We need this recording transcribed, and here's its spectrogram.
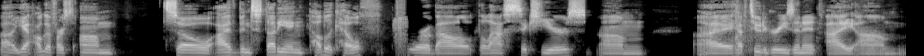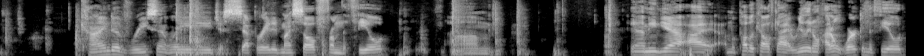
Uh, yeah, I'll go first. Um, so I've been studying public health for about the last six years. Um, I have two degrees in it. I um, kind of recently just separated myself from the field. Um, yeah, I mean, yeah, I, I'm a public health guy. I really don't. I don't work in the field.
